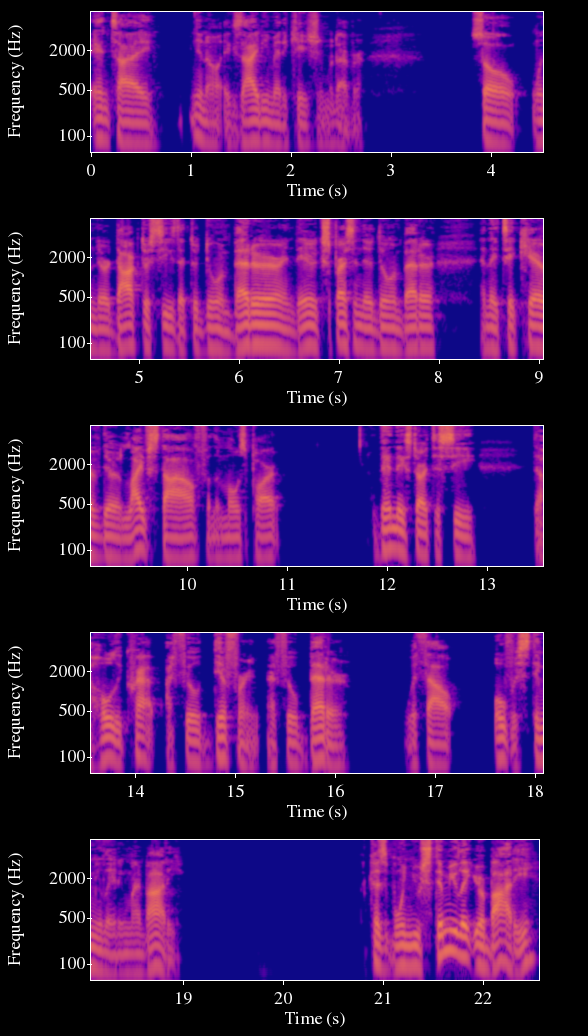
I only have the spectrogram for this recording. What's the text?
anti, you know, anxiety medication, whatever. So when their doctor sees that they're doing better and they're expressing they're doing better and they take care of their lifestyle for the most part, then they start to see that holy crap, I feel different. I feel better without overstimulating my body. Because when you stimulate your body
